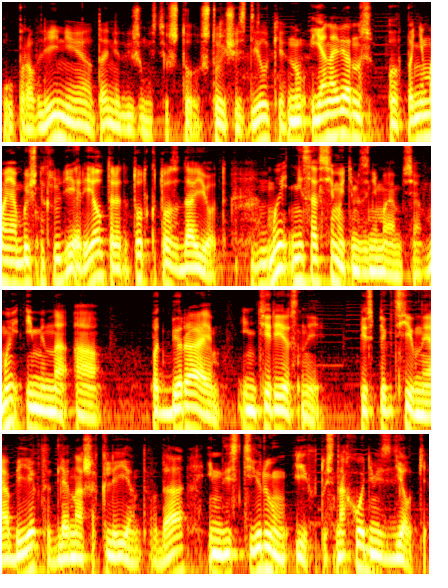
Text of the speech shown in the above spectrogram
управление да, недвижимостью, что, что еще сделки? Ну, я, наверное, в понимании обычных людей, риэлтор – это тот, кто сдает. Угу. Мы не совсем этим занимаемся. Мы именно а, подбираем интересные перспективные объекты для наших клиентов, да, инвестируем их, то есть находим сделки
